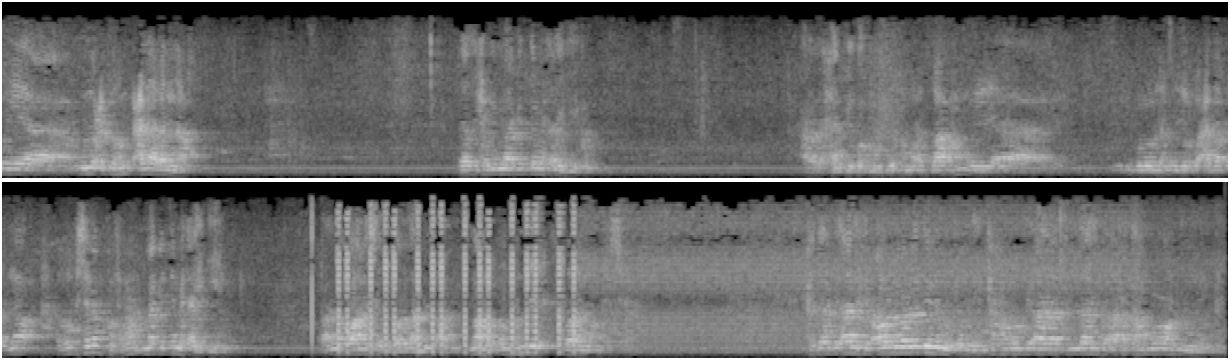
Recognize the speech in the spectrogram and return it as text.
ويوعدهم بعذاب النار. ذلك بما قدمت أيديكم. هذا الحين بيضربوا وجوههم وأدبارهم ويقولون لهم يذوقوا عذاب النار. هو بسبب كفرهم ما قدمت أيديهم. وأن الله ليس بظلام العظيم ما هو؟ ظلمهم بظلم أنفسهم كذلك آل فرعون والذين من قبلهم كفروا بآيات الله فأخذهم الله بذنوبهم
